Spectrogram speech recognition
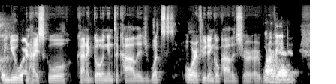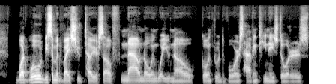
when you were in high school, kind of going into college? What's or if you didn't go college or, or whatever you did, what what would be some advice you'd tell yourself now, knowing what you know, going through a divorce, having teenage daughters?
